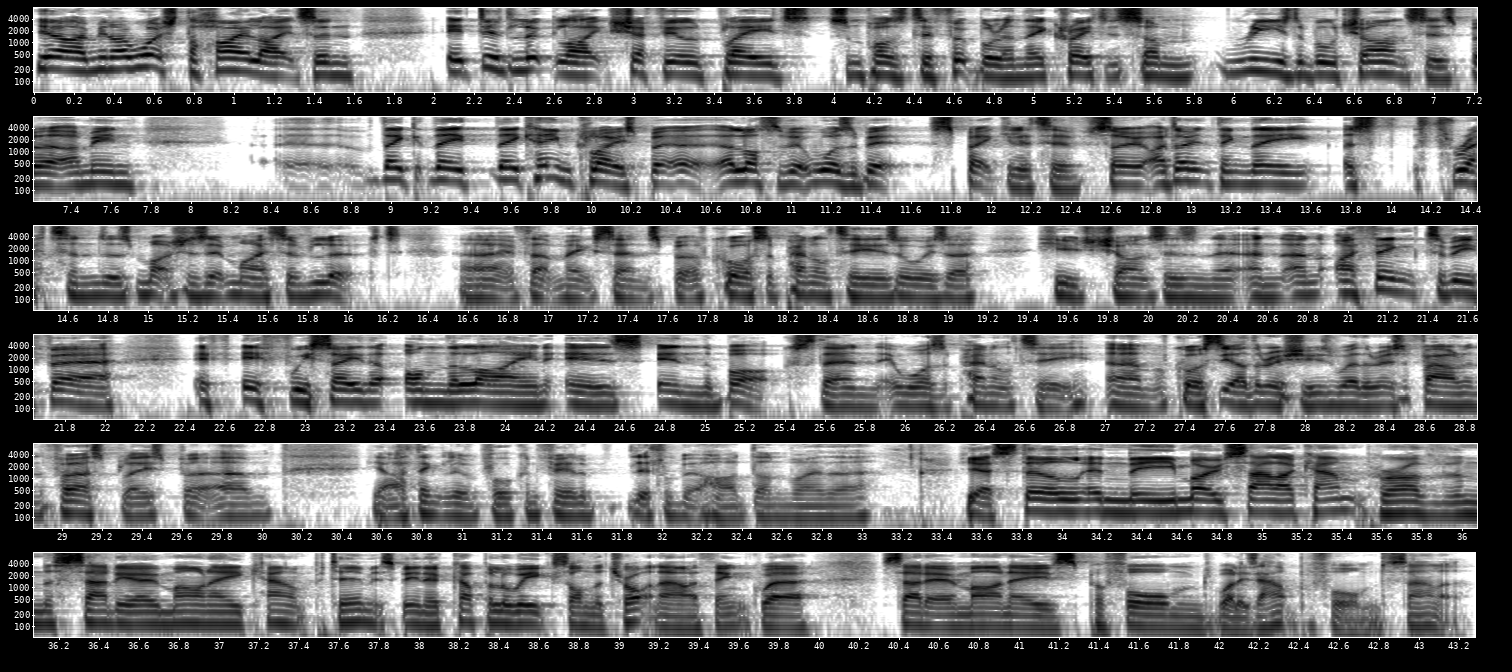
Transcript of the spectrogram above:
Yeah, I mean, I watched the highlights and it did look like Sheffield played some positive football and they created some reasonable chances. But I mean, uh, they they they came close, but a lot of it was a bit speculative. So I don't think they as threatened as much as it might have looked, uh, if that makes sense. But of course, a penalty is always a huge chance, isn't it? And and I think to be fair, if if we say that on the line is in the box, then it was a penalty. Um, of course, the other issue is whether it's a foul in the first place, but. Um, yeah, I think Liverpool can feel a little bit hard done by there. Yeah, still in the Mo Salah camp rather than the Sadio Mane camp, Tim. It's been a couple of weeks on the trot now, I think, where Sadio Mane's performed, well, he's outperformed Salah.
